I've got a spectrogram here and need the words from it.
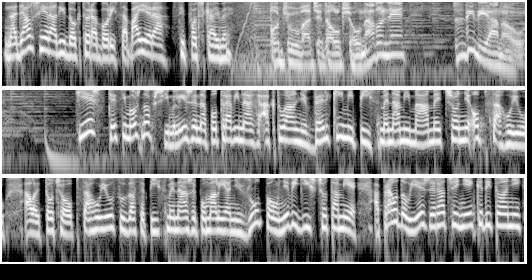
Na ďalšie rady doktora Borisa Bajera si počkajme. Počúvate Talk na vlne s Didianou. Tiež ste si možno všimli, že na potravinách aktuálne veľkými písmenami máme, čo neobsahujú. Ale to, čo obsahujú, sú zase písmená, že pomaly ani z lupou nevidíš, čo tam je. A pravdou je, že radšej niekedy to ani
